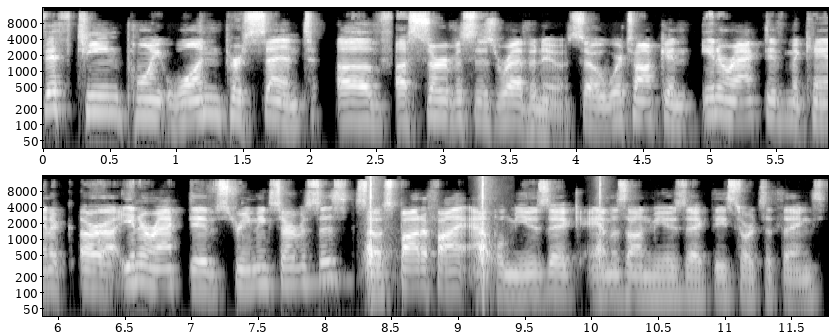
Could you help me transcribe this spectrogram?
15.1% of a service's revenue. So we're talking interactive mechanic or uh, interactive streaming services. So Spotify, Apple Music, Amazon Music, these sorts of things.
